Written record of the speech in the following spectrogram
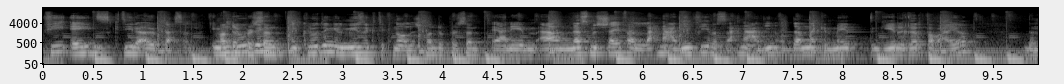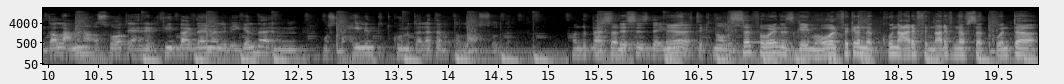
في ايدز كتيره قوي بتحصل 100%. including including ال music technology 100% يعني الناس مش شايفة اللي إحنا قاعدين فيه بس إحنا قاعدين قدامنا كمية gear غير طبيعية بنطلع منها أصوات. يعني ال feedback دايما اللي بيجي لنا إن مستحيل أنتوا تكونوا ثلاثة بتطلعوا الصوت ده. 100% بس this is the of technology. ال self awareness game هو الفكرة إنك تكون عارف إن عارف نفسك وإنت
